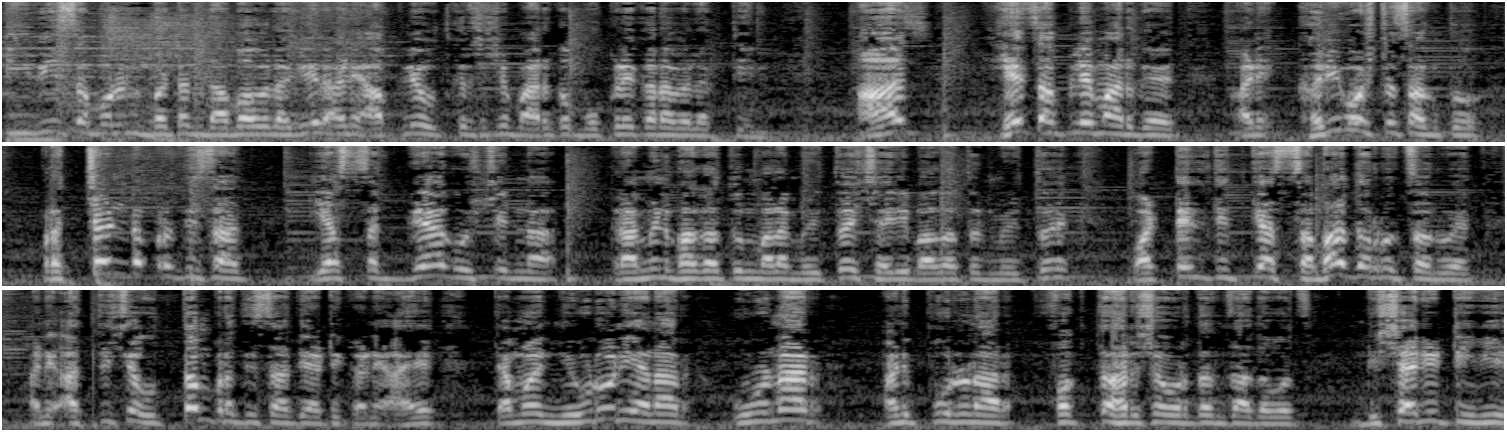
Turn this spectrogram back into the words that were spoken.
टीव्ही समोरील बटन दाबावं लागेल आणि आपल्या उत्कर्षाचे मार्ग मोकळे करावे लागतील. आज हेच आपले मार्ग आहेत. आणि खरी गोष्ट सांगतो प्रचंड प्रतिसाद या सगळ्या गोष्टींना ग्रामीण भागातून मला मिळतोय शहरी भागातून मिळतोय. वाटेल तितक्या सभा दररोज चालू आहेत. आणि अतिशय उत्तम प्रतिसाद या ठिकाणी आहे. त्यामुळे निवडून येणार उरणार आणि पुरणार फक्त हर्षवर्धन जाधवच. दिशारी टीव्ही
